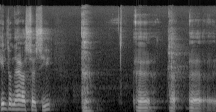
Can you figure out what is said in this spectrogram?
ils donnèrent à ceux-ci, euh, euh,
